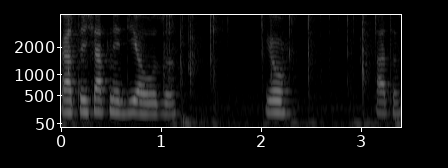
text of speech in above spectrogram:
Warte, ich habe eine Diahose. Jo. Warte.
